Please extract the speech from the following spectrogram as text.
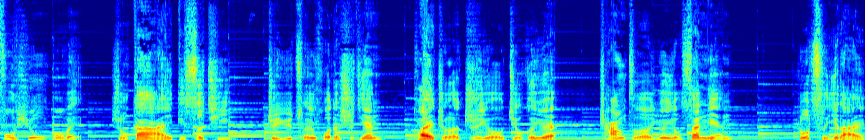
腹胸部位，属肝癌第四期。至于存活的时间，快者只有九个月，长则约有三年。如此一来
